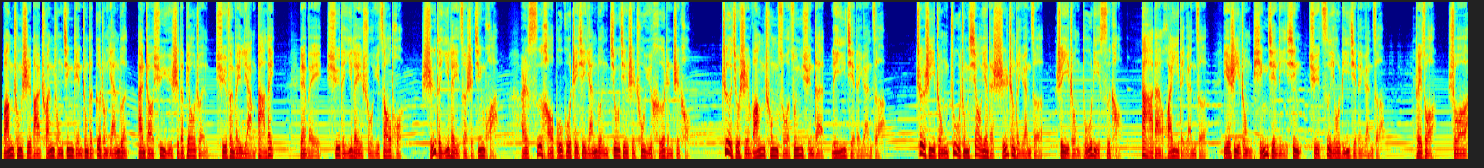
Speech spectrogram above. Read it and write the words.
王充是把传统经典中的各种言论，按照虚与实的标准区分为两大类，认为虚的一类属于糟粕，实的一类则是精华，而丝毫不顾这些言论究竟是出于何人之口。这就是王充所遵循的理解的原则，这是一种注重效验的实证的原则，是一种独立思考、大胆怀疑的原则，也是一种凭借理性去自由理解的原则。对作说：“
